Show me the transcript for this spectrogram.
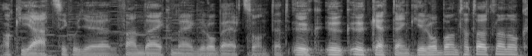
Aki játszik, ugye Van Dijk meg Robertson, tehát ők, ők, ők ketten kirobbanthatatlanok,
